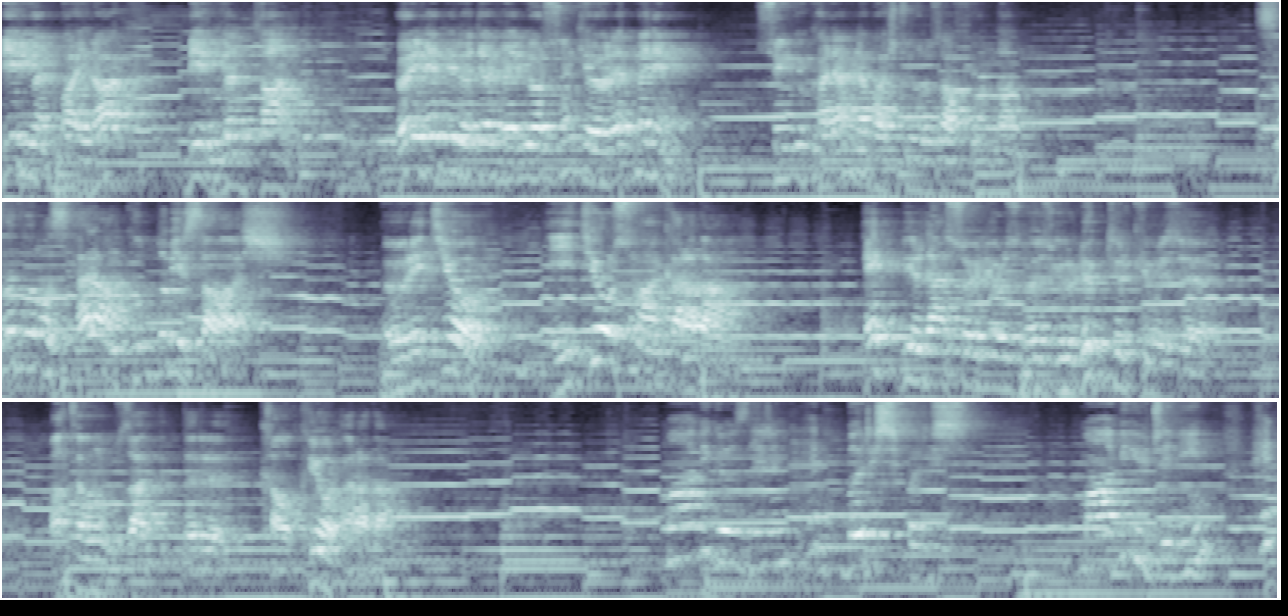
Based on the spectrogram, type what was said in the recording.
Bir yön bayrak, bir yön tan. Öyle bir ödev veriyorsun ki öğretmenim. Süngü kalemle başlıyoruz Afyon'dan. Sınıfımız her an kutlu bir savaş. Öğretiyor, eğitiyorsun Ankara'dan. Hep birden söylüyoruz özgürlük türkümüzü. Vatanın uzaklıkları kalkıyor aradan. Mavi gözlerin hep barış barış. Mavi yüceliğin hep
